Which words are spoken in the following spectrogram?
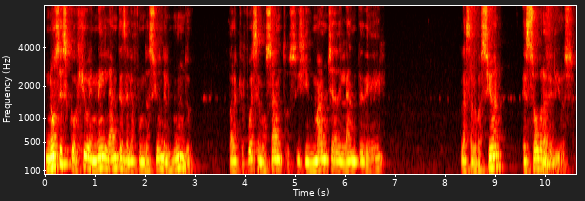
no se escogió en él antes de la fundación del mundo, para que fuésemos santos y sin mancha delante de él. La salvación es obra de Dios.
